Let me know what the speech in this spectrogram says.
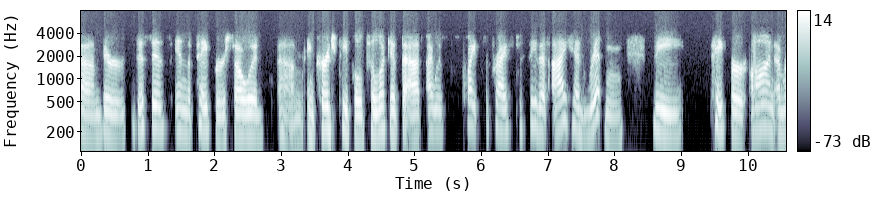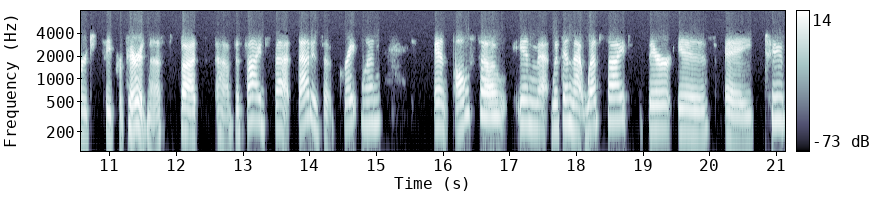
um, there, this is in the paper, so I would um, encourage people to look at that. I was quite surprised to see that I had written the paper on emergency preparedness, but uh, besides that, that is a great one. And also in that within that website, there is a tube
